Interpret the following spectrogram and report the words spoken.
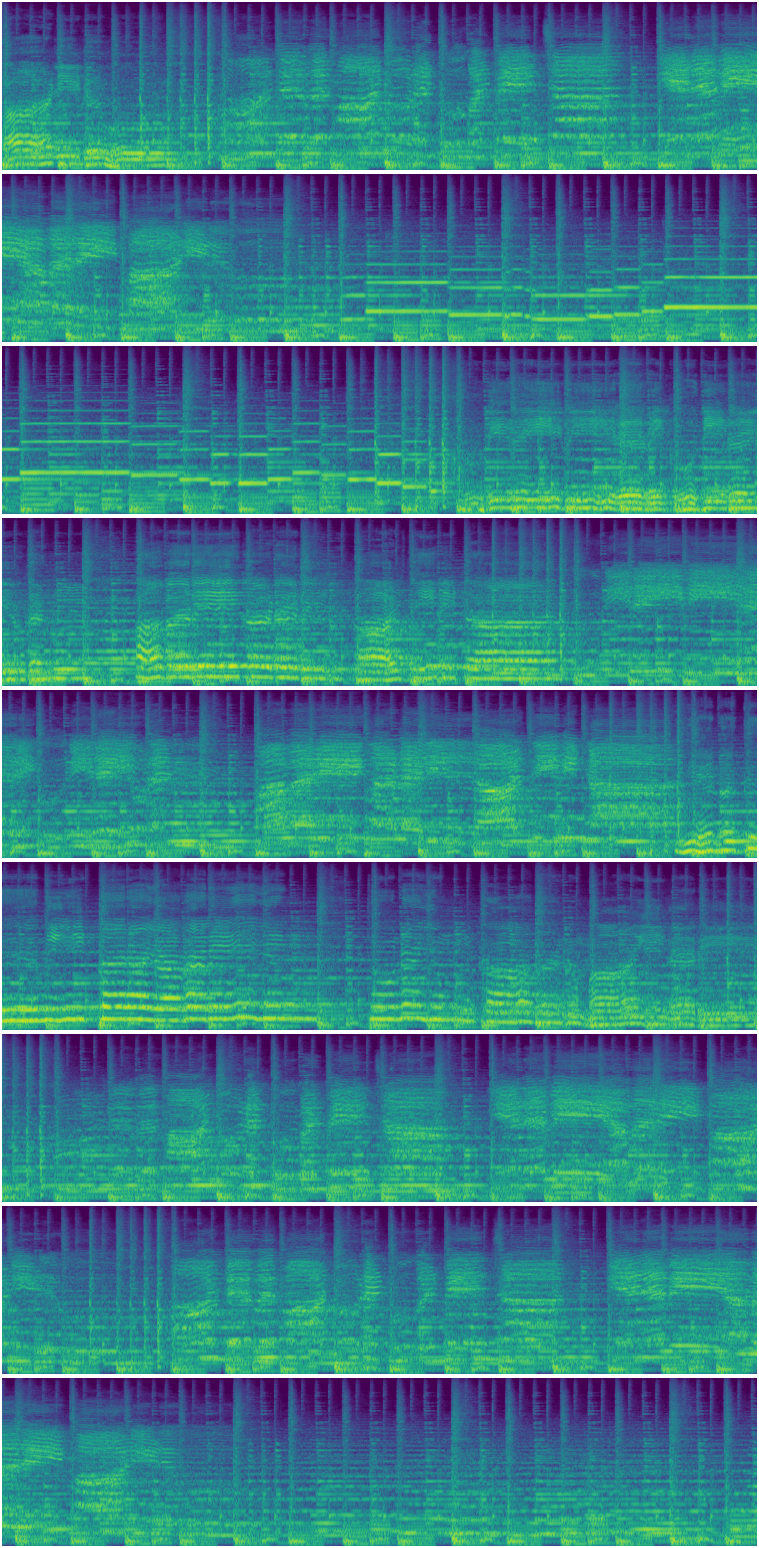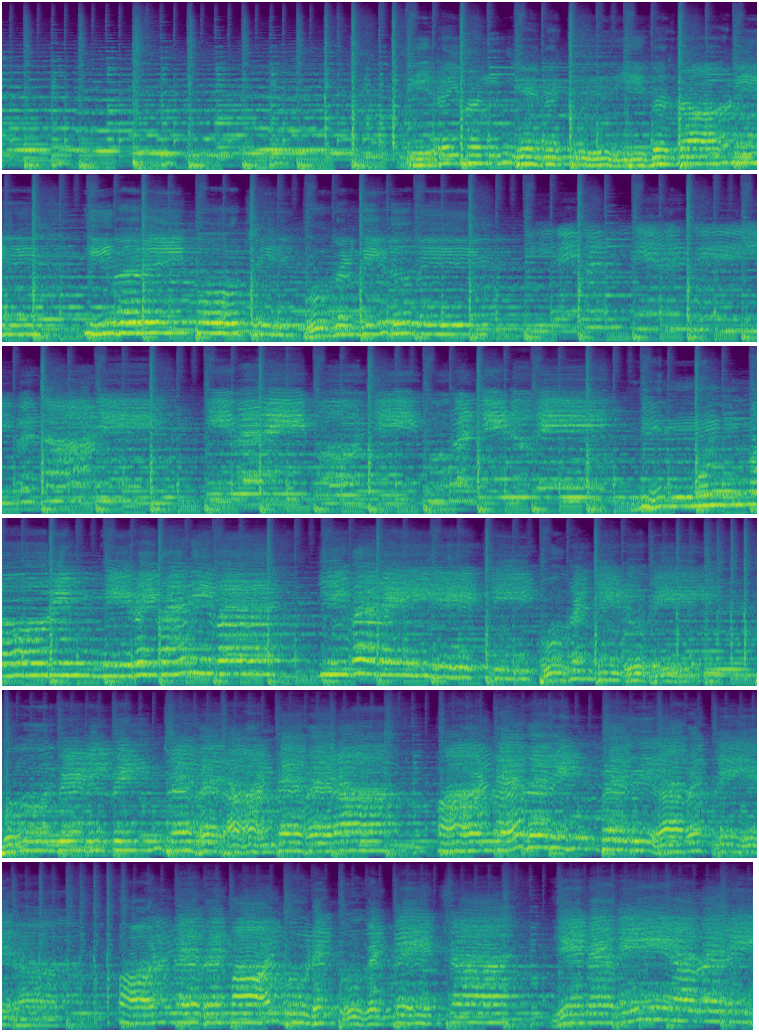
பாடிடுவோம். குதிரை வீரரை குதிரையுடன் அவரே கடலில் ஆழ்த்திவிட்டார். எனக்கு மீட்பராய் அவரே. இறைவன் எனக்கு இவர்தானே. இவரை போற்றி புகழ்ந்திடுவே மன்னவர் மாண்புடன் புகழ் பெற்றார். எனவே அவரே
